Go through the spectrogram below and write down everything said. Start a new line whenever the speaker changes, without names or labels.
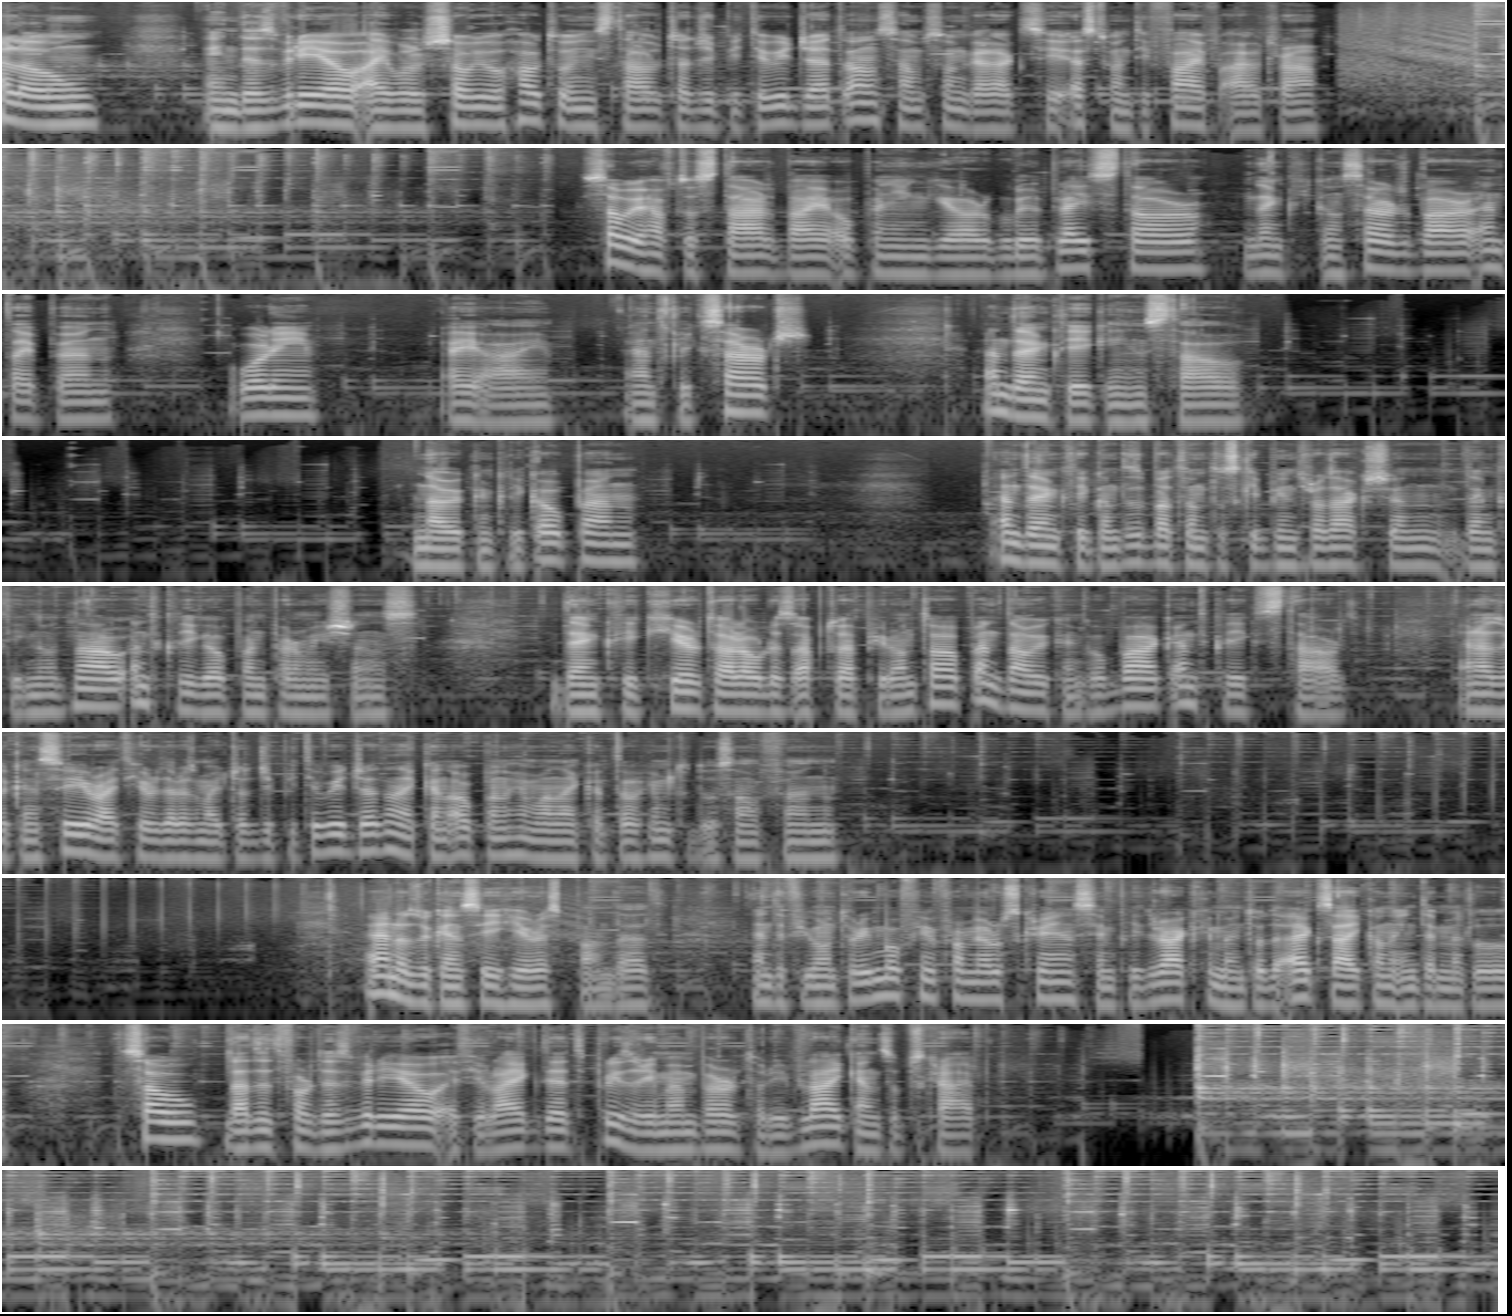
Hello! In this video I will show you how to install ChatGPT widget on Samsung Galaxy S25 Ultra. So you have to start by opening your Google Play Store, then click on search bar and type in Wally AI and click search and then click install. Now you can click open and then click on this button to skip introduction, then click not now and click open permissions. Then click here to allow this app to appear on top and now we can go back and click start. And as you can see right here there is my ChatGPT widget and I can open him and I can tell him to do something. And as you can see he responded. And if you want to remove him from your screen, simply drag him into the X icon in the middle. So, that's it for this video, if you liked it, please remember to leave like and subscribe.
